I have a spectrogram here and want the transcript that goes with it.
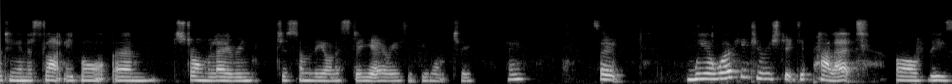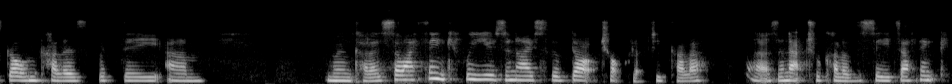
putting in a slightly more um, strong layer into some of the honesty areas if you want to. Okay, so we are working to restricted palette of these golden colours with the um, maroon colours. So I think if we use a nice sort of dark chocolatey colour uh, as a natural colour of the seeds, I think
